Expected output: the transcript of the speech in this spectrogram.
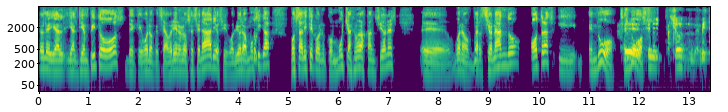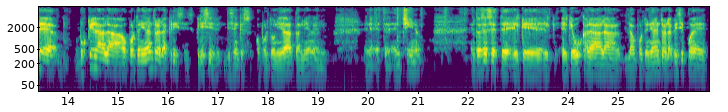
Y al, y al, tiempito vos, de que bueno, que se abrieron los escenarios y volvió la música, vos saliste con, con muchas nuevas canciones, eh, bueno, versionando otras y en dúo, en dúos. Sí. Yo, viste, busqué la, la, oportunidad dentro de la crisis. Crisis dicen que es oportunidad también en, en, este, en chino. Entonces, este, el que, el, que busca la, la, oportunidad dentro de la crisis puede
